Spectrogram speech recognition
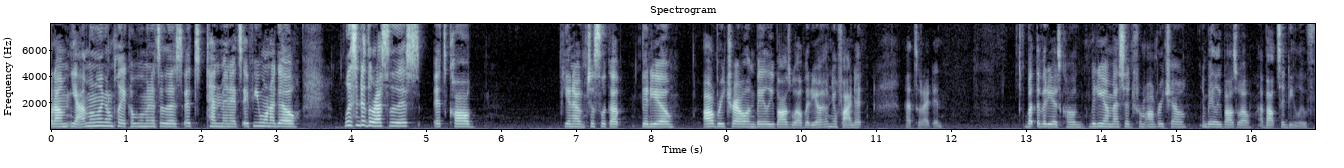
But um, yeah, I'm only gonna play a couple minutes of this. It's ten minutes. If you want to go, listen to the rest of this. It's called, you know, just look up video Aubrey Trail and Bailey Boswell video, and you'll find it. That's what I did. But the video is called "Video Message from Aubrey Trail and Bailey Boswell about Sydney Loofe."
